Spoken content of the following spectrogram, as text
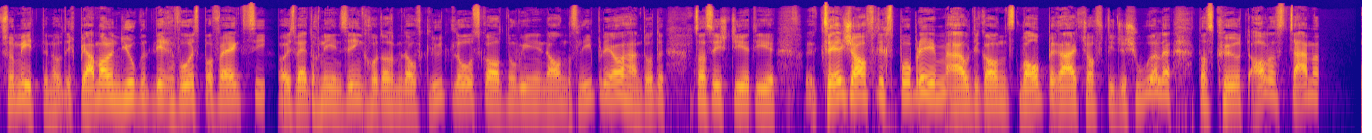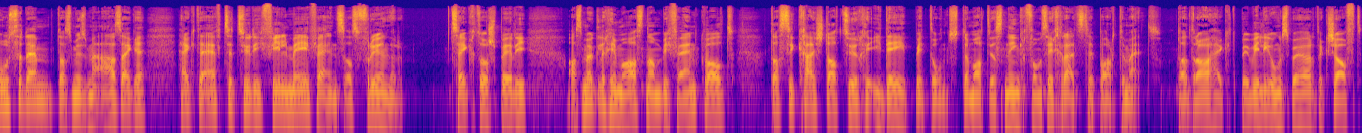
zu vermitteln. Ich war auch mal ein jugendlicher Fußballfan. Es wäre doch nie in den Sinn gekommen, dass man auf die Leute losgeht, nur weil sie ein anderes Liebling haben. Oder? Das ist die, die gesellschaftliches Problem, auch die ganze Gewaltbereitschaft in den Schulen. Das gehört alles zusammen. Außerdem, das müssen wir auch sagen, hat der FC Zürich viel mehr Fans als früher. Die Sektorsperre als mögliche Maßnahme bei Fangewalt, das ist keine Stadtzürcher Idee, betont der Matthias Nink vom Sicherheitsdepartement. Daran hat die Bewilligungsbehörde geschafft,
